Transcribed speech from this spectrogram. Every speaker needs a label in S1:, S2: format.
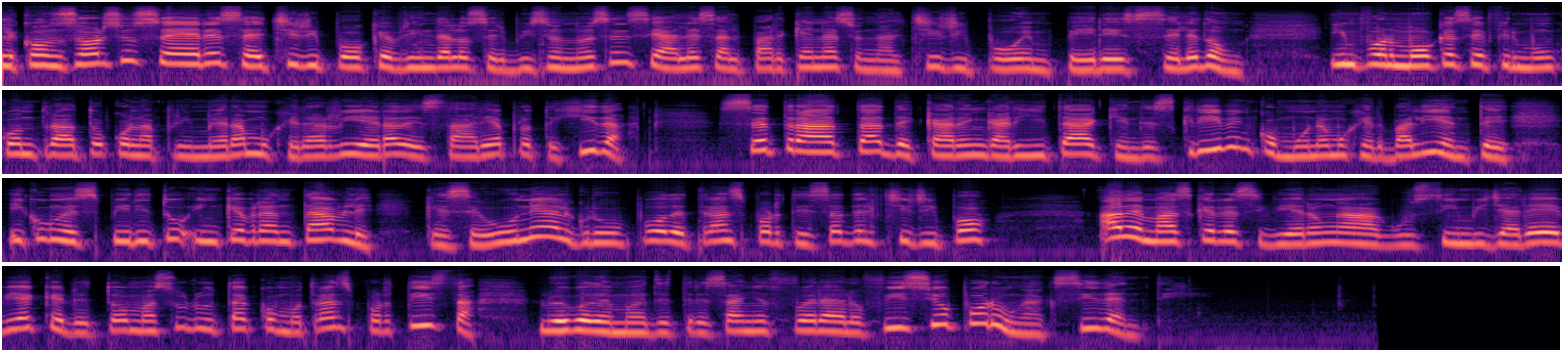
S1: El consorcio CRC Chirripó, que brinda los servicios no esenciales al Parque Nacional Chirripó en Pérez Celedón, informó que se firmó un contrato con la primera mujer arriera de esta área protegida. Se trata de Karen Garita, a quien describen como una mujer valiente y con espíritu inquebrantable, que se une al grupo de transportistas del Chirripó. Además que recibieron a Agustín Villarevia, que retoma su ruta como transportista, luego de más de tres años fuera del oficio por un accidente.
